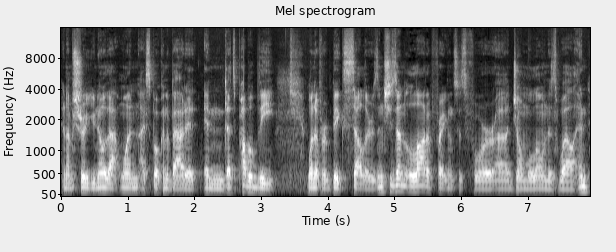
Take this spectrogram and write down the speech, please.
and I'm sure you know that one. I've spoken about it, and that's probably one of her big sellers. And she's done a lot of fragrances for uh, Jo Malone as well, and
